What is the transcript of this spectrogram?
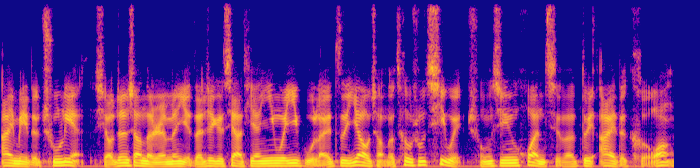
暧昧的初恋。小镇上的人们也在这个夏天，因为一股来自药厂的特殊气味，重新唤起了对爱的渴望。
